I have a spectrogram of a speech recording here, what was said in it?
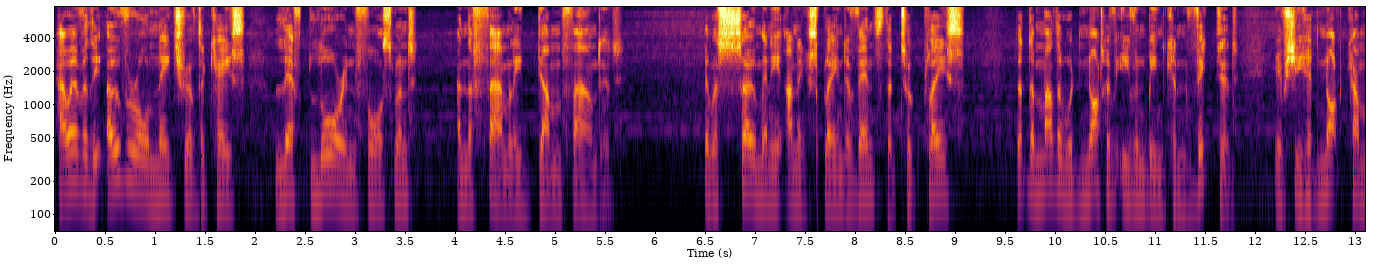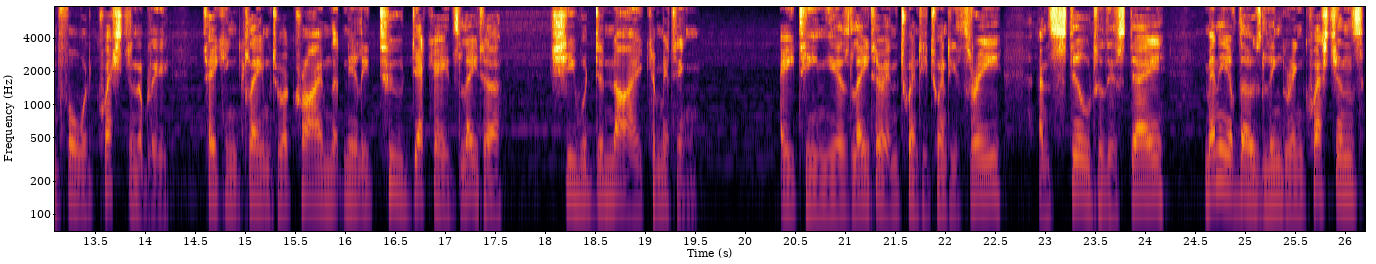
However, the overall nature of the case left law enforcement and the family dumbfounded. There were so many unexplained events that took place that the mother would not have even been convicted if she had not come forward questionably, taking claim to a crime that nearly two decades later she would deny committing. 18 years later in 2023, and still to this day, many of those lingering questions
